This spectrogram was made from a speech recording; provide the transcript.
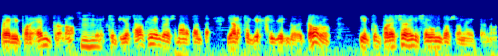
Peri, por ejemplo, ¿no? Ujú. Este tío estaba escribiendo de Semana Santa y ahora está aquí escribiendo de toro. Y entonces, por eso es el segundo soneto, ¿no?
